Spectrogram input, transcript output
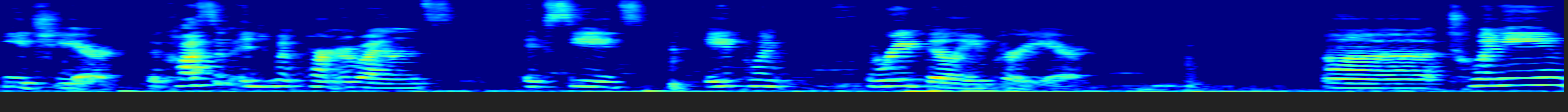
each year. The cost of intimate partner violence exceeds 8.3 billion per year. Uh, 21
